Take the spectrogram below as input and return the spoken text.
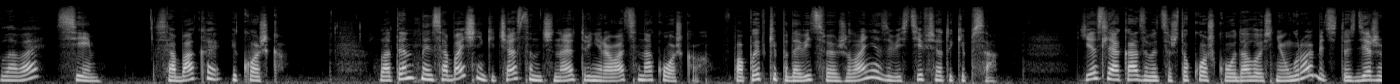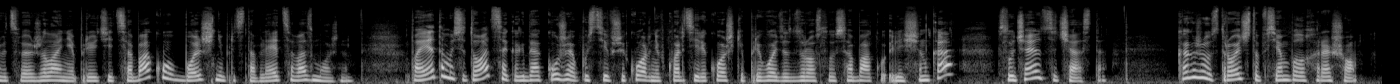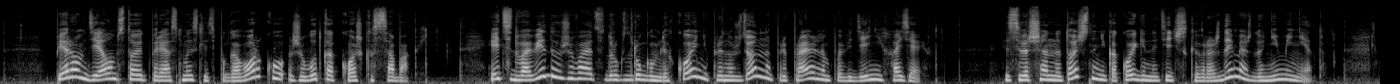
Глава 7. Собака и кошка. Латентные собачники часто начинают тренироваться на кошках в попытке подавить свое желание завести все-таки пса. Если оказывается, что кошку удалось не угробить, то сдерживать свое желание приютить собаку больше не представляется возможным. Поэтому ситуация, когда к уже опустившей корни в квартире кошки приводят взрослую собаку или щенка, случаются часто. Как же устроить, чтобы всем было хорошо? Первым делом стоит переосмыслить поговорку «живут как кошка с собакой». Эти два вида уживаются друг с другом легко и непринужденно при правильном поведении хозяев. И совершенно точно никакой генетической вражды между ними нет.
